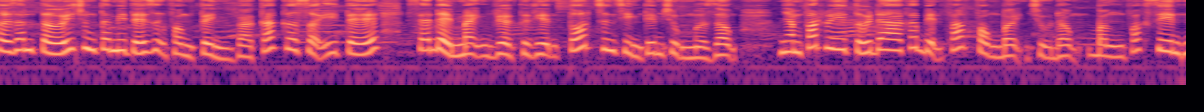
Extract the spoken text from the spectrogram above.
Thời gian tới, Trung tâm Y tế Dự phòng tỉnh và các cơ sở y tế sẽ đẩy mạnh việc thực hiện tốt chương trình tiêm chủng mở rộng nhằm phát huy tối đa các biện pháp phòng bệnh chủ động bằng vaccine,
